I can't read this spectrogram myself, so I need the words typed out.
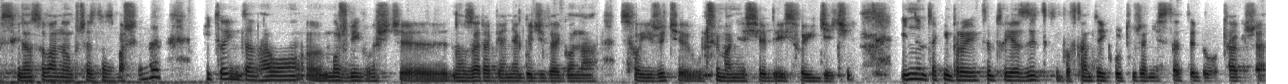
sfinansowaną przez nas maszynę i to im dawało e, możliwość e, no, zarabiania godziwego na swoje życie, utrzymanie siebie i swoich dzieci. Innym takim projektem to jazytki, bo w tamtej kulturze niestety było tak, że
